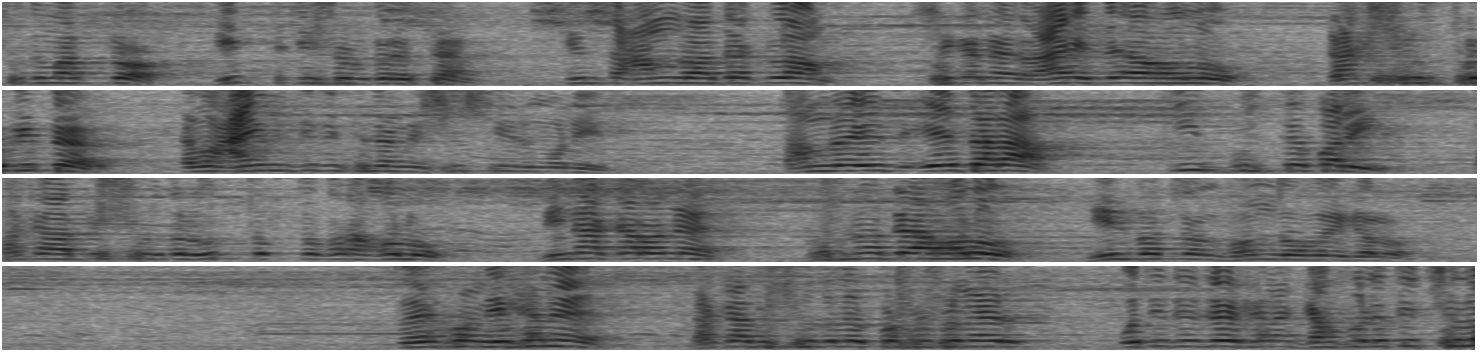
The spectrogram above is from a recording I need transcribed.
শুধুমাত্র রিট পিটিশন করেছেন। কিন্তু আমরা দেখলাম সেখানে রায় দেওয়া হলো ডাকসু স্থগিতের এবং আইনজীবী ছিলেন শিশির মনির। আমরা এ দ্বারা কি বুঝতে পারি? ঢাকা বিশ্ববিদ্যালয় উত্তপ্ত করা হলো। বিনা কারণে ঘোষণা দেওয়া হলো নির্বাচন বন্ধ হয়ে গেল। তো এখন এখানে ঢাকা বিশ্ববিদ্যালয়ের প্রশাসনের অতীতে যে এখানে গাফলতি ছিল,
